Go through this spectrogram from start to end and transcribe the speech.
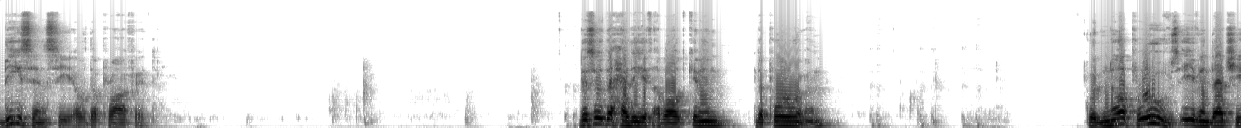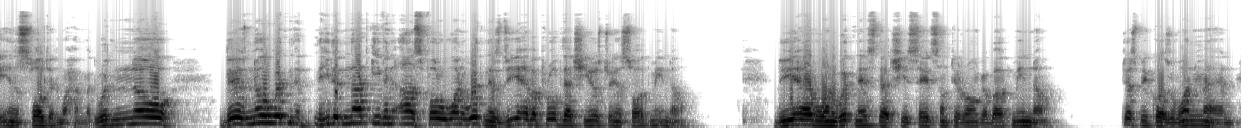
Decency of the Prophet. This is the hadith about killing the poor woman. With no proofs even that she insulted Muhammad. With no there's no witness he did not even ask for one witness. Do you have a proof that she used to insult me? No. Do you have one witness that she said something wrong about me? No. Just because one man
